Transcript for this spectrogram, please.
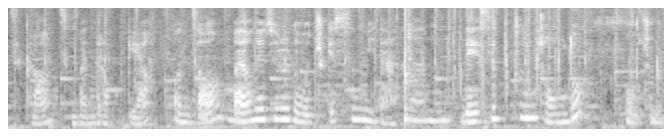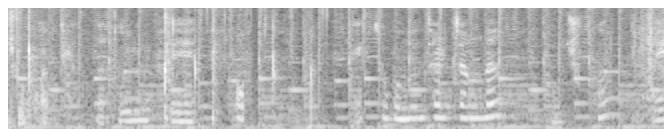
자, 그럼 지금 만들어 볼게요. 먼저 마요네즈를 넣어주겠습니다. 한 4스푼 정도 넣어주면 좋을 것 같아요. 하나, 둘, 셋, 어. 네, 소금은 살짝만 넣어주고 네,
